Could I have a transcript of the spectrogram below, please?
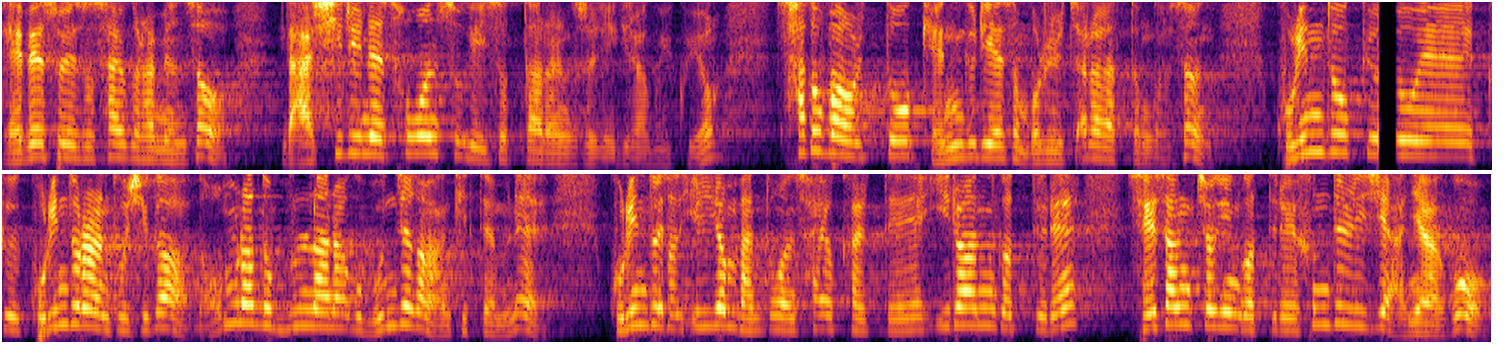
에베소에서 사역을 하면서 나시린의 서원 속에 있었다라는 것을 얘기를 하고 있고요. 사도 바울도 겐그리에서 머리를 잘라갔던 것은 고린도 교회 그 고린도라는 도시가 너무나도 문란하고 문제가 많기 때문에 고린도에서 1년 반 동안 사역할 때 이러한 것들에 세상적인 것들에 흔들리지 아니하고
